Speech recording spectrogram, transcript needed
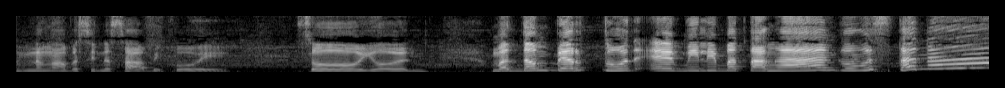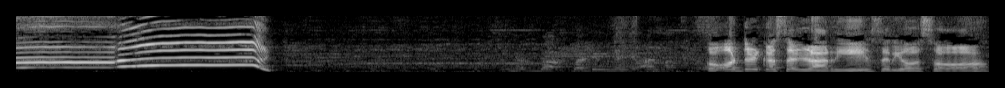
Na nga ba sinasabi ko eh. So, yun. Madam Bertud, Emily Batangan, kumusta na? Yung anak. O-order ka sa Rari? Seryoso?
